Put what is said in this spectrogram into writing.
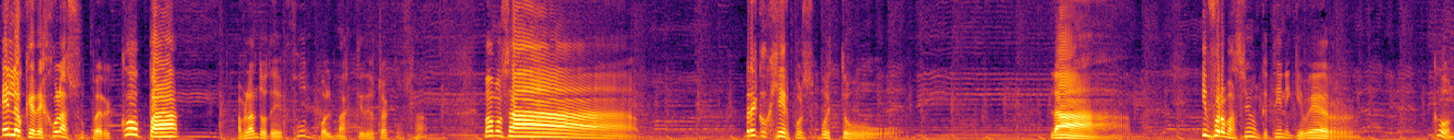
en lo que dejó la Supercopa, hablando de fútbol más que de otra cosa. Vamos a recoger, por supuesto, la información que tiene que ver con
